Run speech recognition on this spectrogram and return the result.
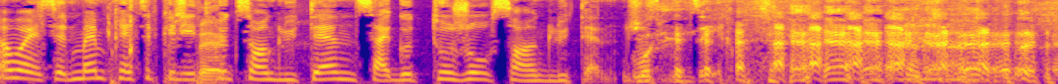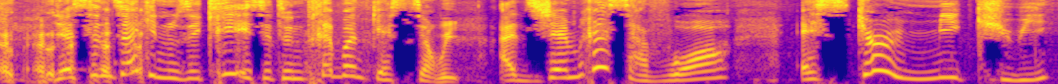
Ah ouais, c'est le même principe que les trucs sans gluten, ça goûte toujours sans gluten, juste vous dire. Il y a Cynthia qui nous écrit et c'est une très bonne question. Oui. Elle dit j'aimerais savoir est-ce qu'un mi-cuit,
